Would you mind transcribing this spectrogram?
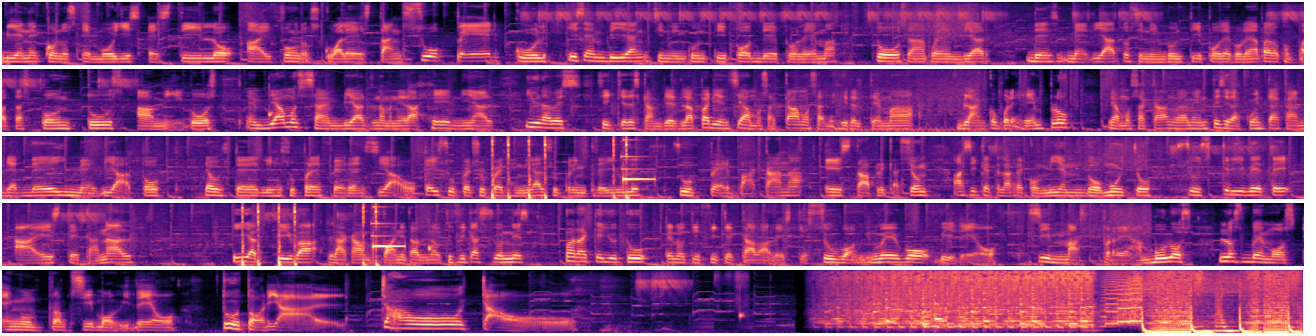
viene con los emojis estilo iPhone los cuales están súper cool y se envían sin ningún tipo de problema todos se van a poder enviar de inmediato sin ningún tipo de problema para que lo compartas con tus amigos. Enviamos y se a enviar de una manera genial. Y una vez si quieres cambiar la apariencia, vamos acá, vamos a elegir el tema blanco por ejemplo. Y vamos acá nuevamente, si da cuenta cambia de inmediato ya usted elige su preferencia, ok, súper, súper genial, súper increíble, súper bacana esta aplicación, así que te la recomiendo mucho, suscríbete a este canal y activa la campanita de notificaciones para que YouTube te notifique cada vez que subo un nuevo video. Sin más preámbulos, nos vemos en un próximo video tutorial. 走走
